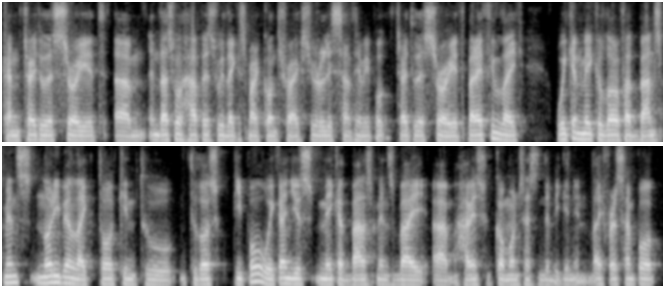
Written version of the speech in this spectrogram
can try to destroy it. Um, and that's what happens with like smart contracts. You release something, people try to destroy it. But I think like we can make a lot of advancements not even like talking to to those people we can just make advancements by um, having some common sense in the beginning like for example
